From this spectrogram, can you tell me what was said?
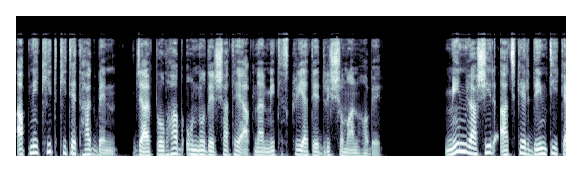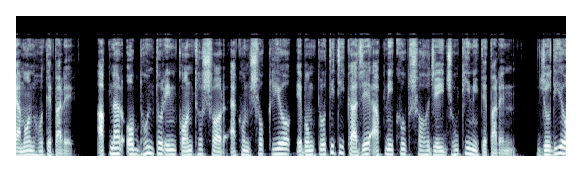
আপনি খিটখিটে থাকবেন যার প্রভাব অন্যদের সাথে আপনার মিথস্ক্রিয়াতে দৃশ্যমান হবে। মিন রাশির আজকের দিনটি কেমন হতে পারে? আপনার অভ্যন্তরীণ কণ্ঠস্বর এখন সক্রিয় এবং প্রতিটি কাজে আপনি খুব সহজেই ঝুঁকি নিতে পারেন, যদিও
